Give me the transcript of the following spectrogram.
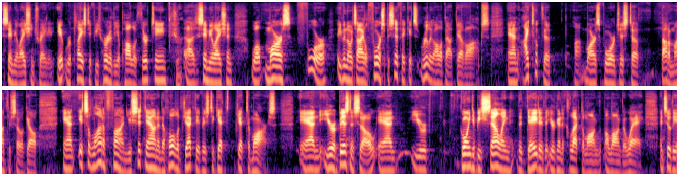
simulation training. It replaced, if you'd heard of the Apollo 13 uh, simulation, well, Mars 4, even though it's ITIL 4 specific, it's really all about DevOps. And I took the uh, Mars 4 just uh, about a month or so ago. And it's a lot of fun. You sit down, and the whole objective is to get, get to Mars. And you're a business, though, and you're going to be selling the data that you're going to collect along along the way. And so the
